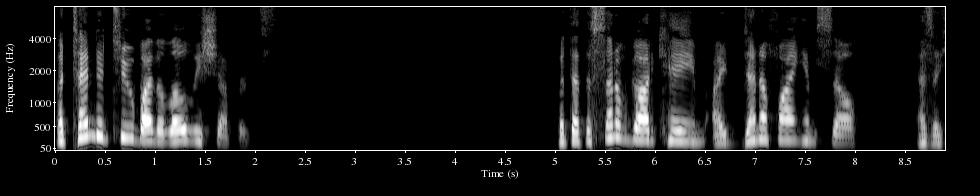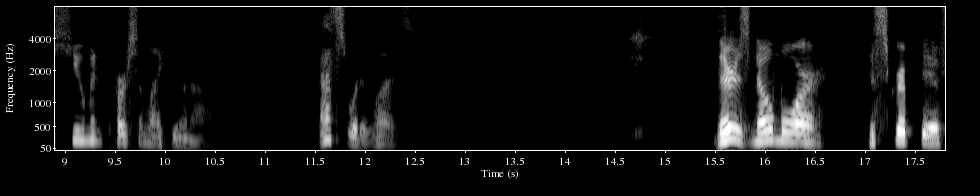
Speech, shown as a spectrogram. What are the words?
attended to by the lowly shepherds, but that the Son of God came identifying himself as a human person like you and I. That's what it was. There is no more descriptive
